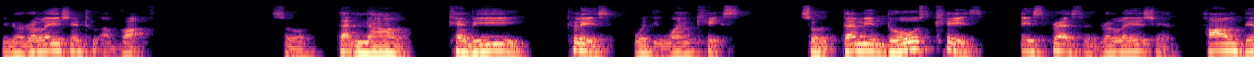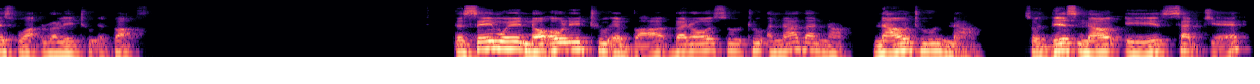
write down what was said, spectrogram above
you know, relation to above. So that noun can be placed with the one case. So that means those case express relation, how this what relate to above. The same way, not only to above, but also to another noun, noun to noun. So this noun is subject,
